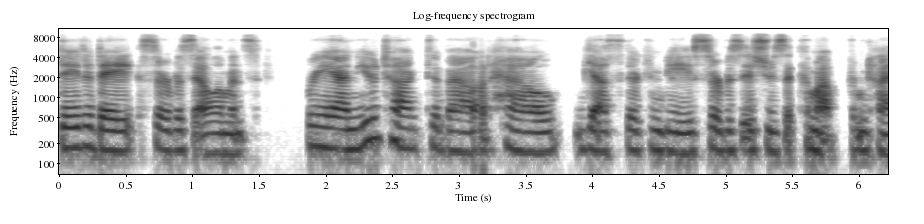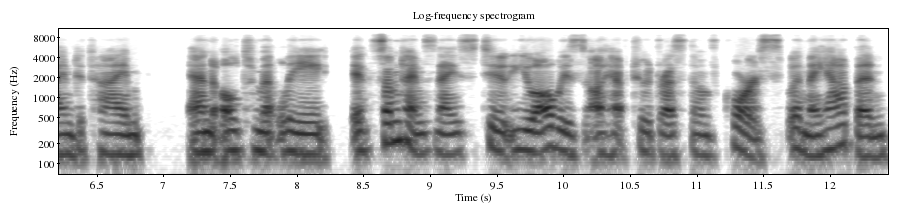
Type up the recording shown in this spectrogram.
day-to-day service elements. Brianne, you talked about how, yes, there can be service issues that come up from time to time. And ultimately, it's sometimes nice to, you always uh, have to address them, of course, when they happen,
